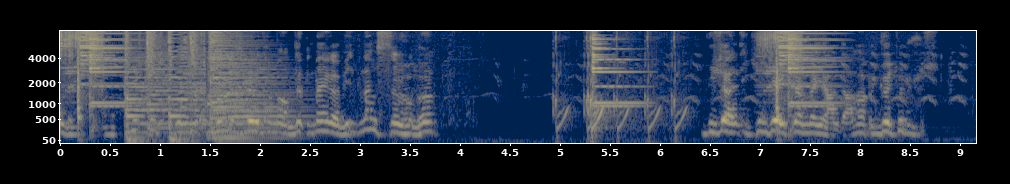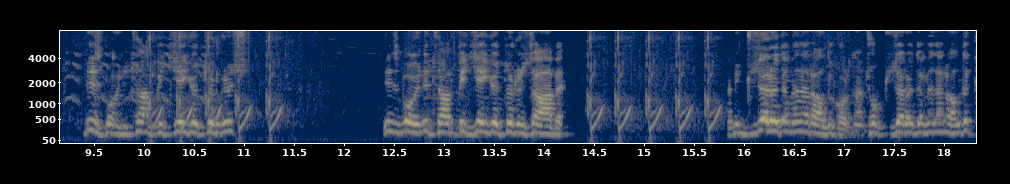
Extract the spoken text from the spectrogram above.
Aldık. Bölüm aldık. Megabit nasıl olur? Güzel ikinci ekranda geldi abi götürürüz. Biz bu oyunu çarpı götürürüz. Biz bu oyunu çarpı götürürüz abi. Hani güzel ödemeler aldık oradan. Çok güzel ödemeler aldık.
